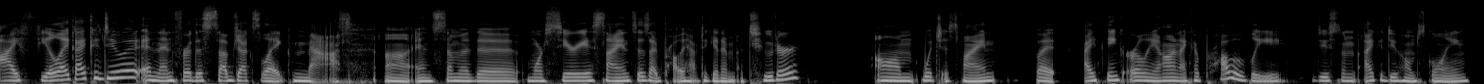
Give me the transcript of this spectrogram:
I feel like I could do it. And then for the subjects like math uh, and some of the more serious sciences, I'd probably have to get him a tutor, um, which is fine. But I think early on, I could probably do some, I could do homeschooling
